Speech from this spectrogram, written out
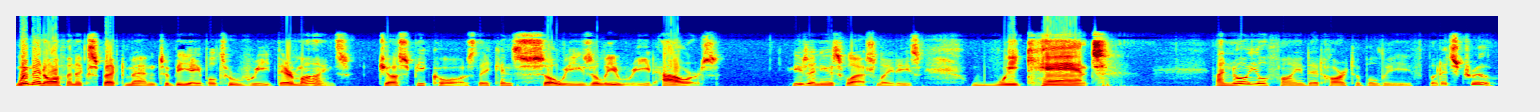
Women often expect men to be able to read their minds, just because they can so easily read ours. Here's a newsflash, ladies. We can't. I know you'll find it hard to believe, but it's true.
